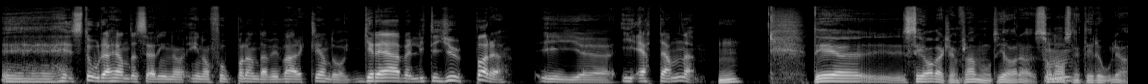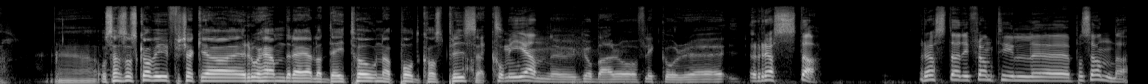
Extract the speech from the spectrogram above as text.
eh, stora händelser inom, inom fotbollen där vi verkligen då gräver lite djupare i, eh, i ett ämne. Det ser jag verkligen fram emot att göra, sådana Mm. avsnitt är roliga. Eh, och sen så ska vi försöka ro hem det där jävla Daytona podcastpriset. Kom igen nu gubbar och flickor, eh, rösta! Rösta det fram till eh, på söndag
